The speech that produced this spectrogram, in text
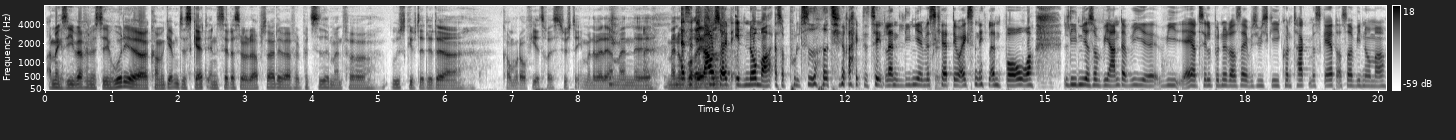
Og man kan sige, i hvert fald, hvis det er hurtigere at komme igennem til skat, end selv at slå det op, så er det i hvert fald på tide, at man får udskiftet det der Commodore 64-system, eller hvad det er, man, øh, man altså, det var jo så et, et nummer, altså politiet havde direkte til en eller anden linje med okay. skat, det var ikke sådan en eller anden borgerlinje, som vi andre, vi, øh, vi er til benytter os af, hvis vi skal i kontakt med skat, og så er vi nummer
